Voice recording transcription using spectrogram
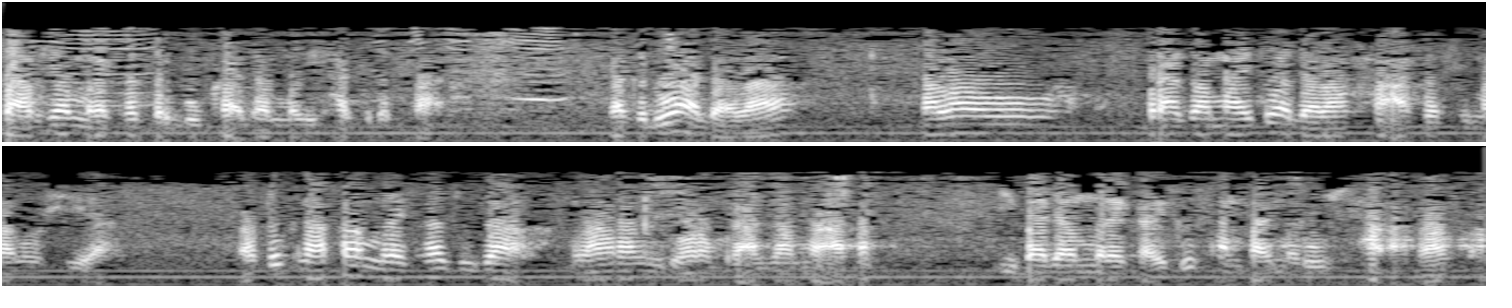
seharusnya mereka terbuka dan melihat ke depan. Yang kedua adalah kalau beragama itu adalah hak asasi manusia. Lalu kenapa mereka juga melarang orang beragama atas ibadah mereka itu sampai merusak apa-apa?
